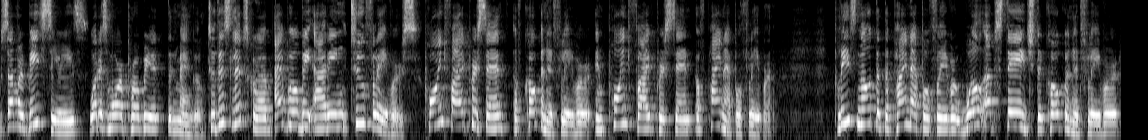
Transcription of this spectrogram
Summer Beach series, what is more appropriate than mango? To this lip scrub, I will be adding two flavors. 0.5% of coconut flavor and 0.5% of pineapple flavor. Please note that the pineapple flavor will upstage the coconut flavor,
